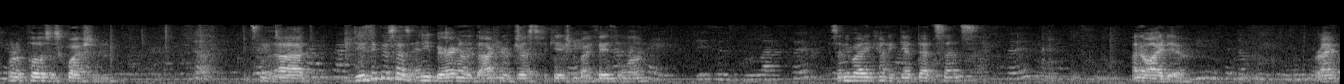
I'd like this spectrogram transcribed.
I'm going to pose this question. Uh, do you think this has any bearing on the doctrine of justification by faith alone? Does anybody kind of get that sense? I know I do. Right?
